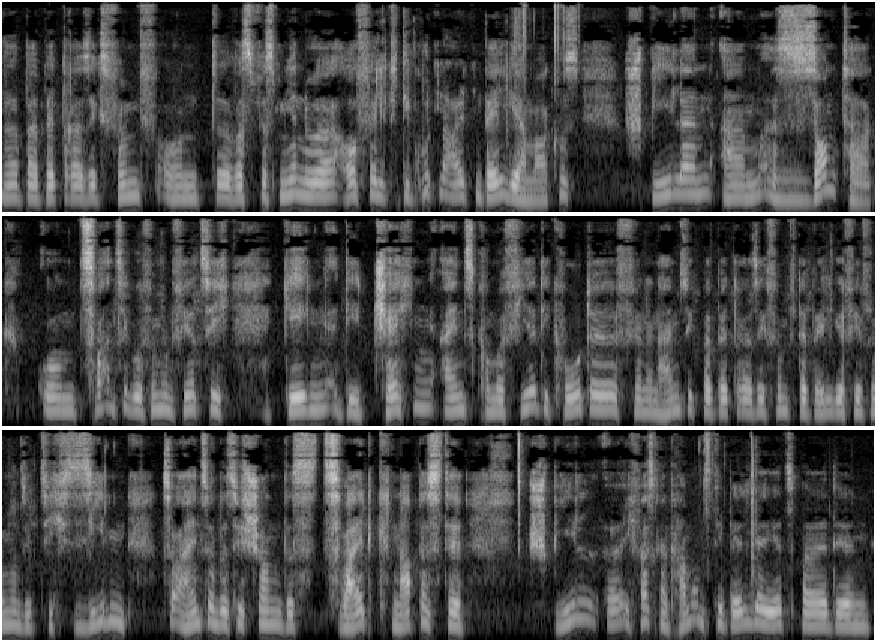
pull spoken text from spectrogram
äh, bei Bet365 und äh, was, was mir nur auffällt, die guten alten Belgier, Markus, spielen am Sonntag um 20.45 Uhr gegen die Tschechen 1,4. Die Quote für einen Heimsieg bei Bet365 der Belgier 4,75, 7 zu 1 und das ist schon das zweitknappeste Spiel. Äh, ich weiß gar nicht, haben uns die Belgier jetzt bei den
